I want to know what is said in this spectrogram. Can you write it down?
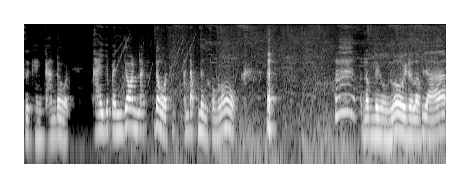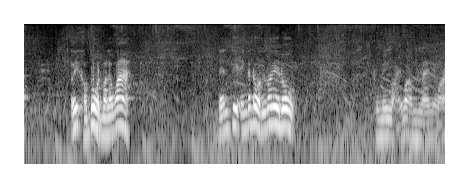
ศึกแห่งการโดด ใครจะเป็นยอดนักโดดอันดับหนึ่งของโลก อันดับหนึ่งของโลกเชียวเหรอพี่อาร์ตเฮ้ย เขาโดดมาแล้วว่า เดนจิเองก็โดดไปบ้างไงลูกมันไม่ไหวว่ามันแรงไงวะ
